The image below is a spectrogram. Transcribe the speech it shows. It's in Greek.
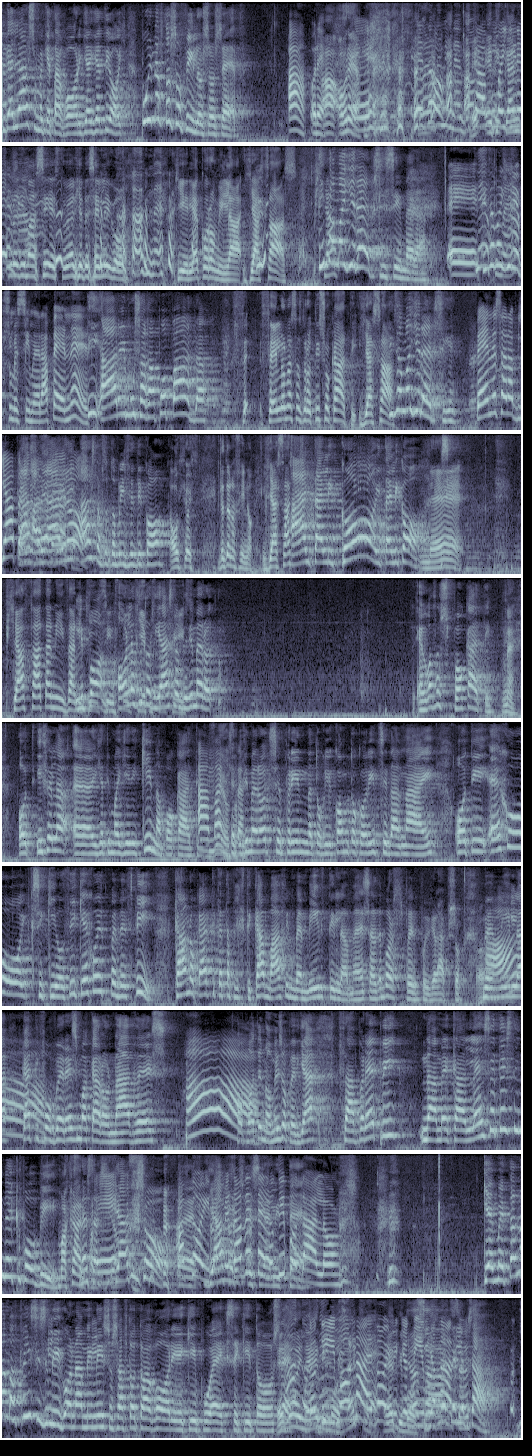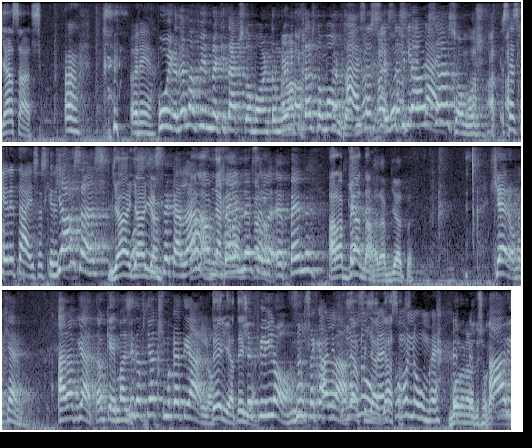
Αγκαλιάσουμε και τα γόρια, γιατί όχι. Πού είναι αυτός ο φίλος ο σεφ; Α, ωραία. Α, ωραία. Ε, εδώ, Ε, κάπου Έχει κάνεις τι μαγειρεύει. προετοιμασίες του, έρχεται σε λίγο. Κυρία Κορομιλά, για εσά. Τι θα μαγειρέψεις σήμερα; Ε, τι θα έχουμε; μαγειρέψουμε σήμερα, πένες; Τι, Άρη μου, σ' αγαπώ πάντα. Θέλω να σας ρωτήσω κάτι. Για εσά. Τι θα μαγειρέψει; Πένες αραμπιάτα, να σας Άρη, Άρη, φέρω. άστο αυτό το πληθυντικό. Όχι, όχι. Δεν τον αφήνω. Για εσά. Α, Ιταλικό, Ιταλικό. Ναι. Ποια θα ήταν η ιδανική Λοιπόν, συνθήκη όλο αυτό το διάστημα, επιστροφής; επειδή με ρω... Εγώ θα σου πω κάτι. Ναι. Ότι ήθελα ε, για τη μαγειρική να πω κάτι. Α, μάλιστα. Επειδή με ρώτησε πριν το γλυκό μου το κορίτσι Δανάη, ότι έχω εξοικειωθεί και έχω εκπαιδευτεί. Κάνω κάτι καταπληκτικά μάφιν με μύρτιλα μέσα, δεν μπορώ να σας περιγράψω. Με Α. μήλα, κάτι φοβερές μακαρονάδες. Α, Οπότε νομίζω, παιδιά, θα πρέπει να με καλέσετε στην εκπομπή. Μακάρι, να σας Παναγία. φτιάξω. ε, αυτό ήταν. διάφορα Μετά δεν θέλω σπεσιαλιτέ. τίποτα άλλο. Και μετά να με αφήσεις λίγο να μιλήσω σε αυτό το αγόρι εκεί που έχεις εκεί το σεφ. Εδώ είναι Το έτοιμος. Τίμωνας, εδώ είναι και ο Έτοιμος. Τίμος. Για πέντε Νάτος. λεπτά. Γεια σας. Α, Ωραία. Πού είναι, δεν με αφήνουν να κοιτάξω το monitor. Μου λένε κοιτάς το monitor. Α, σας- Εγώ σας κοιτάω χαιρετάει. εσάς όμως. Σας χαιρετάει, σας χαιρετάει. Γεια σας. Γεια, Πώς γεια, γεια. είστε καλά. Καλά, μια χαρά, μια Πένες, χαρά. ε, πένες. Αραμπιάτα. Πένες. Αραμπιάτα. Χαίρομαι, χαίρομαι. Αραμπιάτα, οκ, μαζί θα φτιάξουμε κάτι άλλο. Τέλεια, τέλεια. Σε φιλώ, να 'σαι καλά. Φιλιά, φιλιά, Ανυπομονούμε, γεια σας. ανυπομονούμε. Μπορώ να ρωτήσω κάτι. Άρη,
